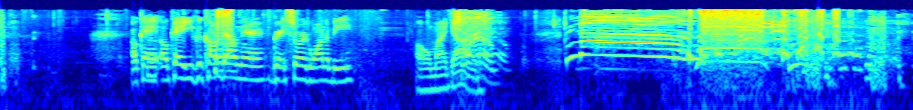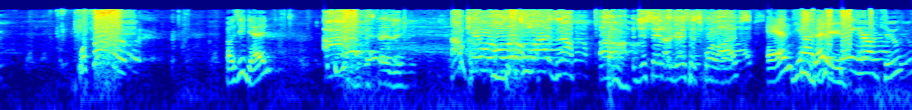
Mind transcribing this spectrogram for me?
god! Okay, okay, you can calm down there, Great Sword wannabe. Oh my Sure god. am. What's up? Oh, is he dead? Ah, that's crazy. I don't care. We're all on two lives now. Uh, just saying, Andres has four lives. And Yeah, he's you're better. saying you're on two?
